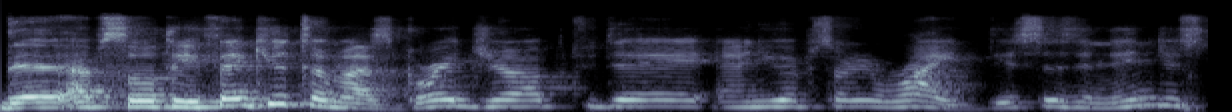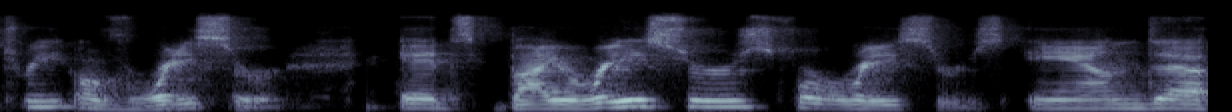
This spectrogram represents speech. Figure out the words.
Yeah, absolutely. Thank you, Thomas. Great job today. And you're absolutely right. This is an industry of racer. It's by racers for racers. And uh,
